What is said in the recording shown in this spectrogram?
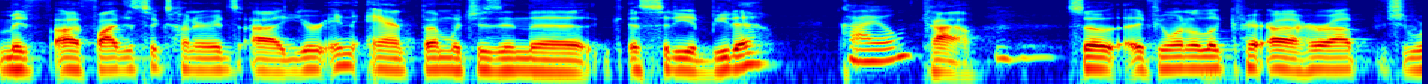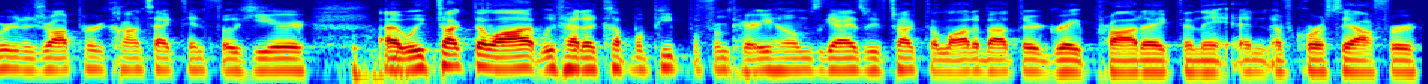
Mid uh, five to six hundreds. Uh, you're in Anthem, which is in the uh, city of Buda. Kyle. Kyle. So if you want to look her- uh, her up, she- we're going to drop her contact info here. Uh, we've talked a lot. We've had a couple people from Perry Homes guys. We've talked a lot about their great product, and they and of course they offer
